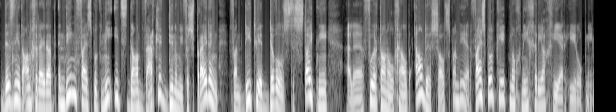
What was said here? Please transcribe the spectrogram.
Disney het aangedui dat indien Facebook nie iets daadwerklik doen om die verspreiding van die twee duwels te stuit nie, hulle voortaan hul geld elders sal spandeer. Facebook het nog nie gereageer hierop nie.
